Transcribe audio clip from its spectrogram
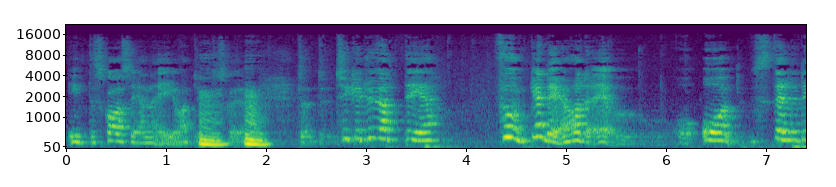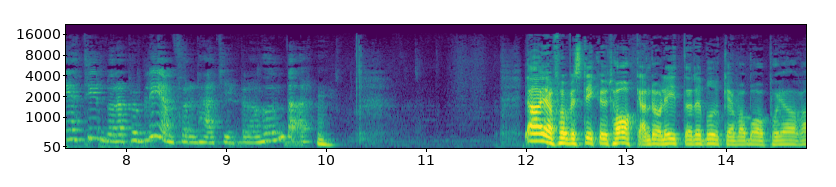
inte ska säga nej och att du mm, inte ska göra mm. Tycker du att det funkar det? Och ställer det till några problem för den här typen av hundar? Mm. Ja, jag får väl sticka ut hakan då lite, det brukar jag vara bra på att göra.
